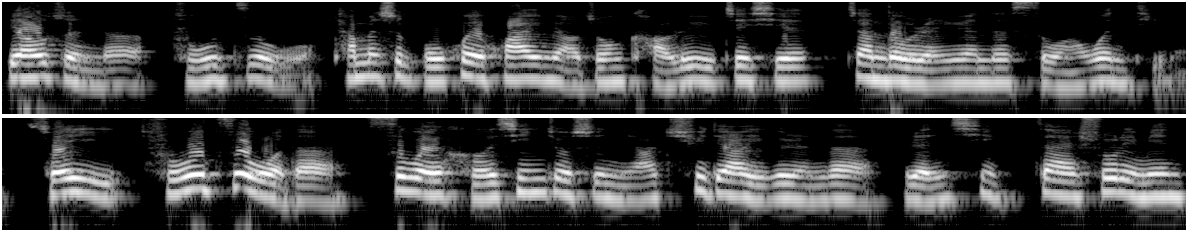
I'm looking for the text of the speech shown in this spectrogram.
标准的服务自我，他们是不会花一秒钟考虑这些战斗人员的死亡问题的。所所以，服务自我的思维核心就是你要去掉一个人的人性。在书里面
